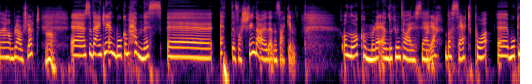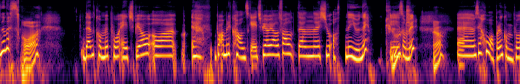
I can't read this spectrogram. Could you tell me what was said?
han ble avslørt. Ja. Eh, Så det er egentlig en bok om hennes eh, etterforskning da, i denne saken. Og nå kommer det en dokumentarserie basert på eh, boken hennes. Å? Den kommer på HBO, og eh, på amerikanske HBO i alle fall, den 28. juni i sommer. Ja. Eh, Så jeg håper den kommer på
